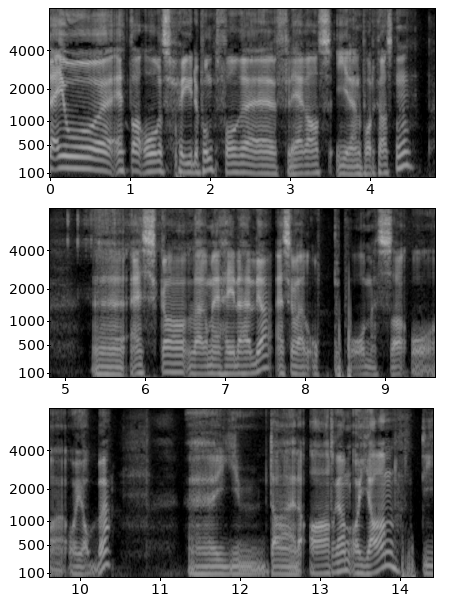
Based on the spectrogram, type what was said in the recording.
Det er jo et av årets høydepunkt for eh, flere av oss i denne podkasten. Eh, jeg skal være med hele helga. Jeg skal være oppe på messa og, og jobbe. Eh, da er det Adrian og Jan. De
